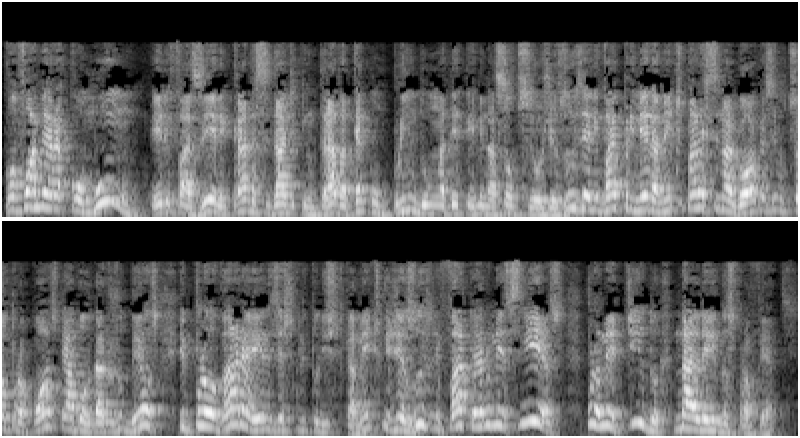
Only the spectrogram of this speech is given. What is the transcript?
conforme era comum ele fazer em cada cidade que entrava, até cumprindo uma determinação do Senhor Jesus, ele vai primeiramente para as sinagogas e o seu propósito é abordar os judeus e provar a eles escrituristicamente que Jesus de fato era o Messias prometido na lei nos profetas.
